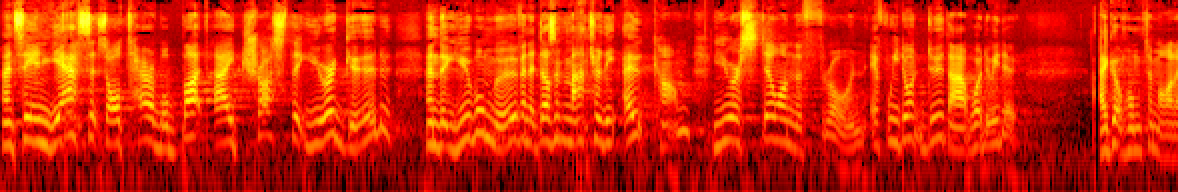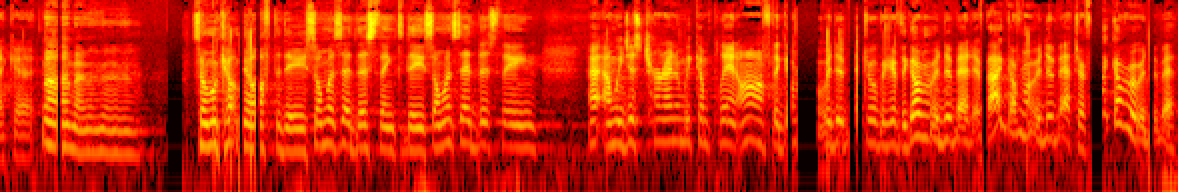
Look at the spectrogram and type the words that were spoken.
and saying, Yes, it's all terrible, but I trust that you're good and that you will move, and it doesn't matter the outcome, you are still on the throne. If we don't do that, what do we do? I got home to Monica. Someone cut me off today. Someone said this thing today. Someone said this thing. And we just turn around and we complain, oh, if the would do better over here, if the government would do better, if that government would do better, if that government would do better,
